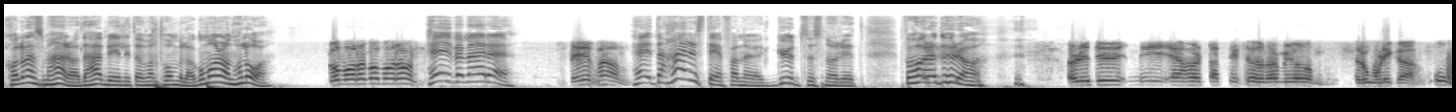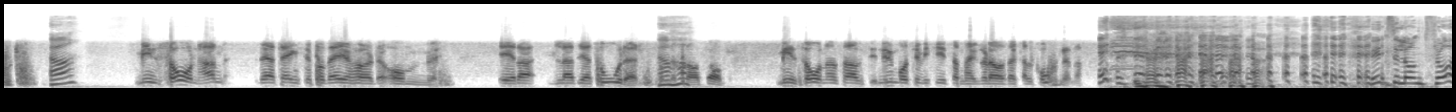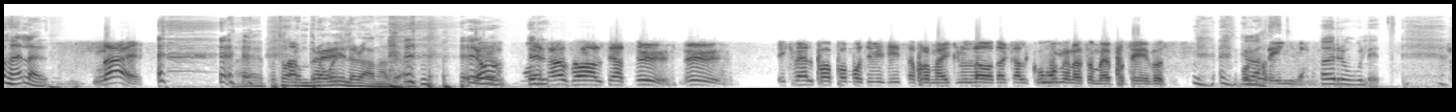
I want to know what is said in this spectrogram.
Kolla vem som är här då. Det här blir lite av en tombola. God morgon, hallå! God morgon, god morgon. Hej, vem är det? Stefan. Hej, det här är Stefan nu. Gud så snurrigt. Få höra du då. Hörru du, ni, jag har hört att ni surrar med om roliga ord. Ja. Min son, han, när jag tänkte på dig och hörde om era gladiatorer som du pratade om. Min son han sa alltid, nu måste vi titta på de här glada kalkonerna. Du är inte så långt från heller. Nej! Eh, På tal om broiler och annat. ja. Ja, men han sa alltid att nu, nu, ikväll pappa måste vi titta på de här glada kalkonerna som är på TV. Vad- Och roligt.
